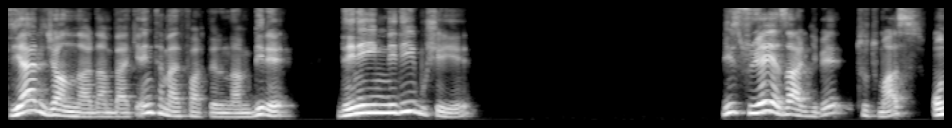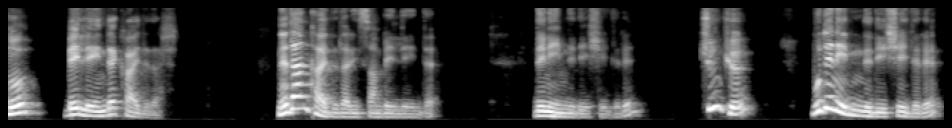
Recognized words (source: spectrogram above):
diğer canlılardan belki en temel farklarından biri deneyimlediği bu şeyi bir suya yazar gibi tutmaz. Onu belleğinde kaydeder. Neden kaydeder insan belleğinde deneyimlediği şeyleri? Çünkü bu deneyimlediği şeyleri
